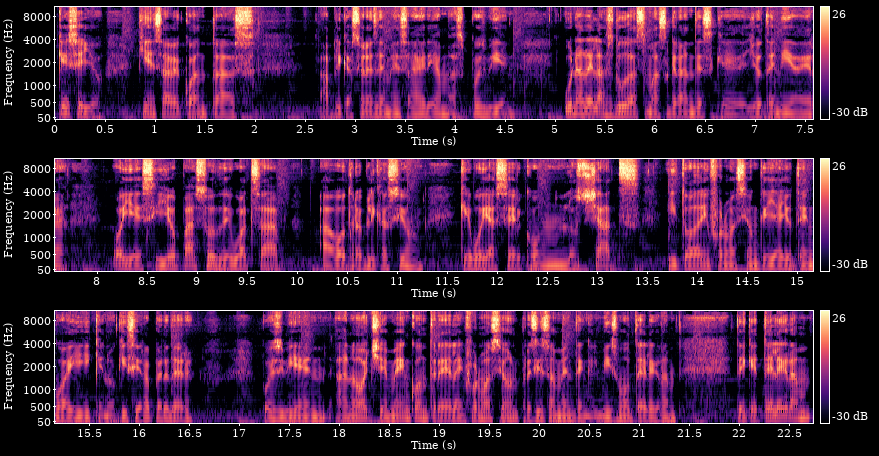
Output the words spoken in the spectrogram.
qué sé yo, quién sabe cuántas aplicaciones de mensajería más. Pues bien, una de las dudas más grandes que yo tenía era, oye, si yo paso de WhatsApp a otra aplicación, ¿qué voy a hacer con los chats y toda la información que ya yo tengo ahí que no quisiera perder? Pues bien, anoche me encontré la información precisamente en el mismo Telegram de que Telegram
